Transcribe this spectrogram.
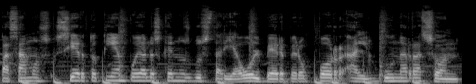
pasamos cierto tiempo y a los que nos gustaría volver, pero por alguna razón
